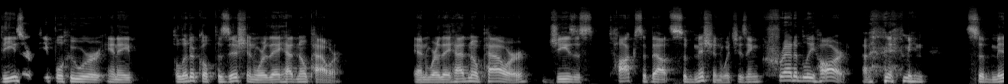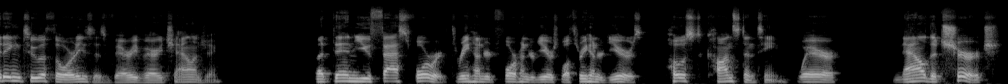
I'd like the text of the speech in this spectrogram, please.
these are people who were in a political position where they had no power. And where they had no power, Jesus talks about submission, which is incredibly hard. I mean, submitting to authorities is very, very challenging. But then you fast forward 300, 400 years, well, 300 years post Constantine, where now the church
